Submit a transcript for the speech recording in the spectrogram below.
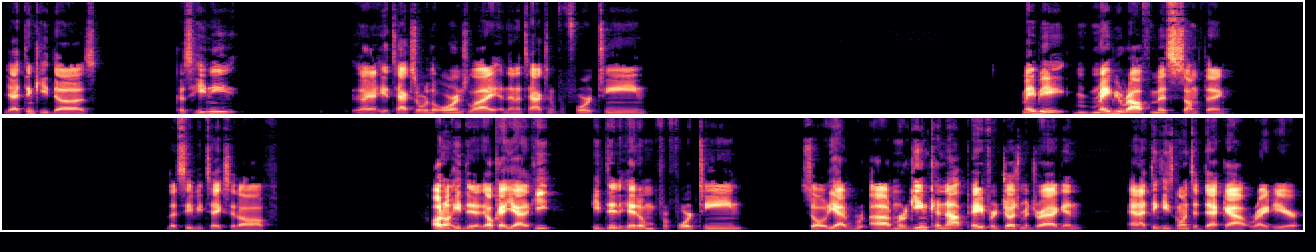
Yeah, I think he does. Because he need. Yeah, he attacks over the orange light and then attacks him for 14. Maybe maybe Ralph missed something. Let's see if he takes it off. Oh no, he did. Okay, yeah, he he did hit him for 14. So yeah, uh, Mergim cannot pay for Judgment Dragon, and I think he's going to deck out right here.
